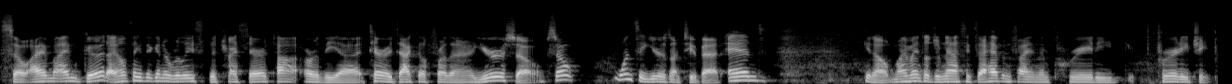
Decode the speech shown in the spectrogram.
So I'm I'm good. I don't think they're going to release the Triceratops or the uh, pterodactyl for the year or so. So once a year is not too bad. And you know, my mental gymnastics, I have been finding them pretty pretty cheap.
